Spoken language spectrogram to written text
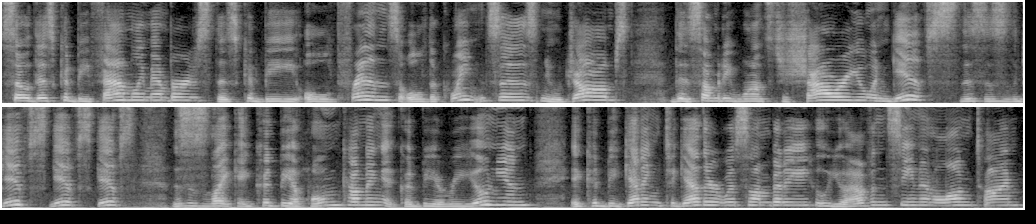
So this could be family members, this could be old friends, old acquaintances, new jobs. This somebody wants to shower you in gifts. This is the gifts, gifts, gifts. This is like it could be a homecoming, it could be a reunion, it could be getting together with somebody who you haven't seen in a long time.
